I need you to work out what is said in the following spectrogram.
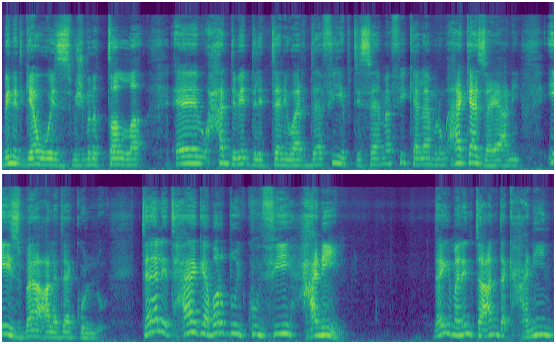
بنتجوز مش بنتطلق. آه، وحد بيدي للتاني وردة في ابتسامة في كلام روم هكذا يعني. قيس بقى على ده كله. تالت حاجة برضو يكون فيه حنين. دايما انت عندك حنين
